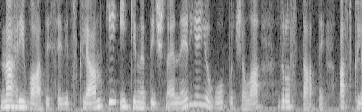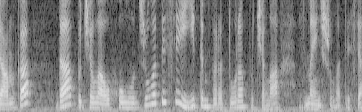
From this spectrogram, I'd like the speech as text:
нагріватися від склянки, і кінетична енергія його почала зростати. А склянка да, почала охолоджуватися, її температура почала зменшуватися.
